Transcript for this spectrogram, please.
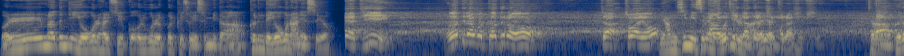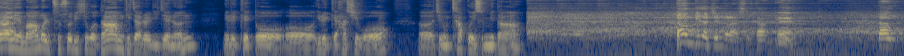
얼마든지 욕을 할 수 있고 얼굴을 붉힐 수 있습니다. 그런데 욕은 안 했어요. 해야지. 어디라고 떠들어. 자 좋아요. 양심이 있으면 기자들 말아야죠. 질문하십시오. 자, 그 다음에. 마음을 추스리시고 다음 기자를 이제는 이렇게 또 어, 이렇게 하시고 어, 지금 찾고 있습니다. 다음 기자 질문하세요. 다음 기자. 네 다음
